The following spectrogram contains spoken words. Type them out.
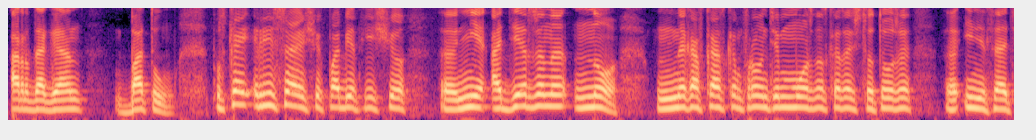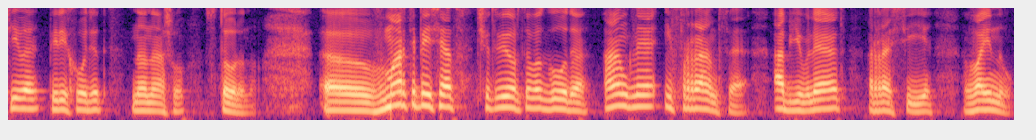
Ардаган, Батум. Пускай решающих побед еще э, не одержано, но на Кавказском фронте можно сказать, что тоже инициатива переходит на нашу сторону. Э, в марте 1954 года Англия и Франция объявляют России войну.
